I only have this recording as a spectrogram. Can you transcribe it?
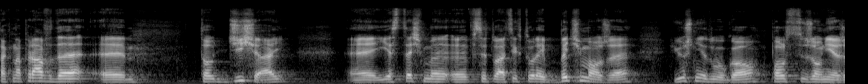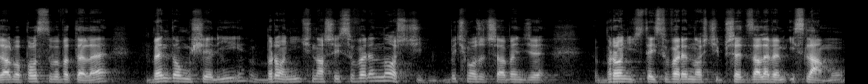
tak naprawdę to dzisiaj e, jesteśmy e, w sytuacji, w której być może już niedługo polscy żołnierze albo polscy obywatele będą musieli bronić naszej suwerenności. Być może trzeba będzie bronić tej suwerenności przed zalewem islamu,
